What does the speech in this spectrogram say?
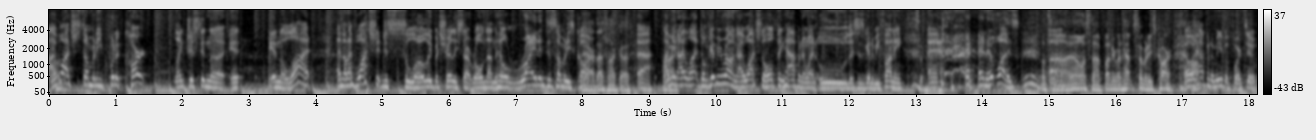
I've watched somebody put a cart like just in the in, in the lot, and then I've watched it just slowly but surely start rolling down the hill right into somebody's car. Yeah, that's not good. Yeah, I All mean, right. I li- don't get me wrong. I watched the whole thing happen and went, "Ooh, this is going to be funny," and, and it was. That's not, no, it's not funny when it happens to somebody's car. Oh, it Um, happened to me before too.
